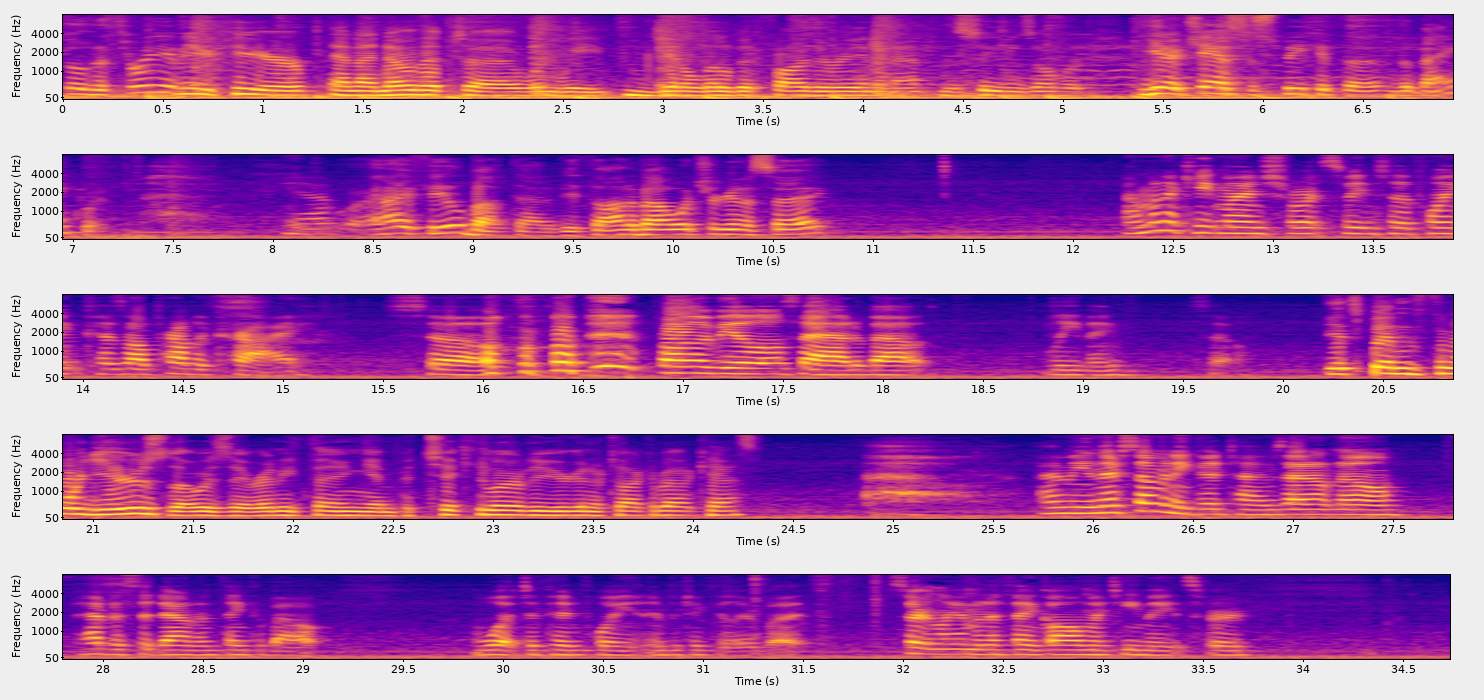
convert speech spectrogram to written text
So the three of you here, and I know that uh, when we get a little bit farther in and after the season's over, you get a chance to speak at the, the banquet. Yeah. How do you feel about that? Have you thought about what you're going to say? I'm gonna keep mine short, sweet, and to the point because I'll probably cry. So probably be a little sad about leaving. So It's been four years, though. Is there anything in particular that you're going to talk about, Cass? I mean, there's so many good times. I don't know. I have to sit down and think about what to pinpoint in particular, but certainly I'm gonna thank all my teammates for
